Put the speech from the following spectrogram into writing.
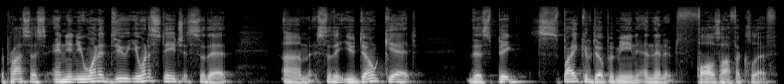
the process, and then you want to do you want to stage it so that um, so that you don't get this big spike of dopamine and then it falls off a cliff.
